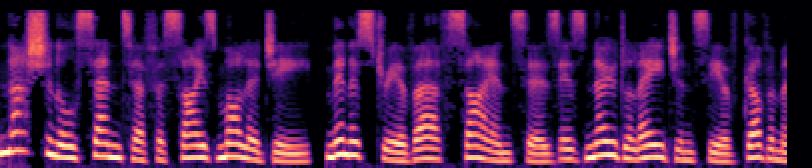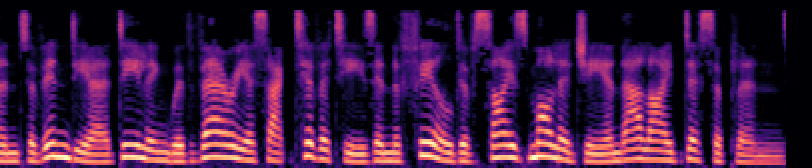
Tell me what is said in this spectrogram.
National Center for Seismology, Ministry of Earth Sciences is nodal agency of Government of India dealing with various activities in the field of seismology and allied disciplines.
